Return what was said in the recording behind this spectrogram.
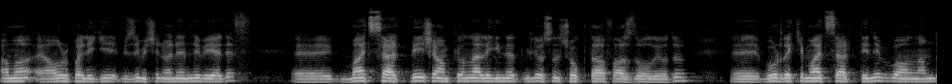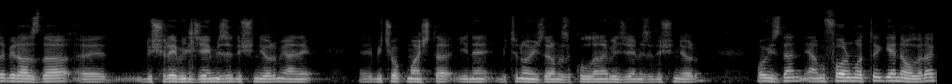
Ama e, Avrupa Ligi bizim için önemli bir hedef. E, maç sertliği Şampiyonlar Ligi'nde biliyorsunuz çok daha fazla oluyordu. E, buradaki maç sertliğini bu anlamda biraz daha e, düşürebileceğimizi düşünüyorum. Yani e, birçok maçta yine bütün oyuncularımızı kullanabileceğimizi düşünüyorum. O yüzden yani bu formatı genel olarak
